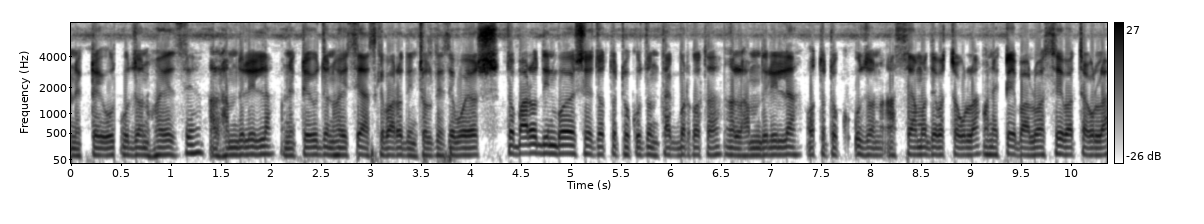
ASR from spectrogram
অনেকটাই ওজন হয়েছে। আলহামদুলিল্লাহ অনেকটাই ওজন হয়েছে, আজকে বারো দিন চলতেছে বয়স। তো বারো দিন বয়সে যতটুকু ওজন থাকবার কথা, আলহামদুলিল্লাহ অতটুকু ওজন আছে আমাদের বাচ্চাগুলা। অনেকটাই ভালো আছে বাচ্চাগুলা,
